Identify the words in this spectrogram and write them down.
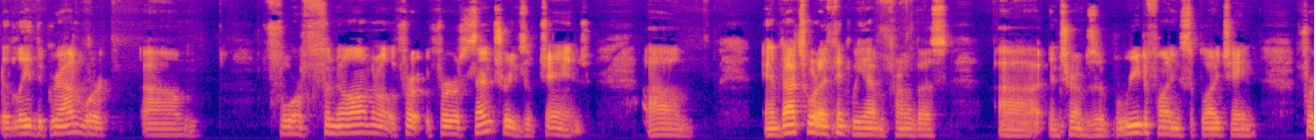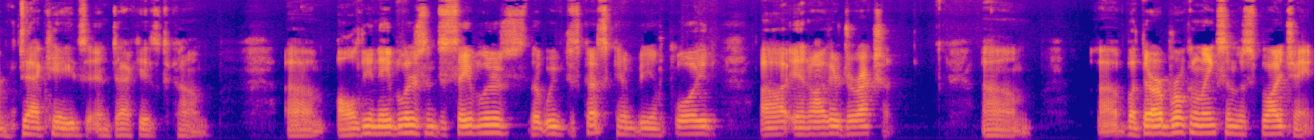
that laid the groundwork um, for phenomenal for for centuries of change, um, and that's what I think we have in front of us uh, in terms of redefining supply chain for decades and decades to come. Um, all the enablers and disablers that we've discussed can be employed uh, in either direction. Um, uh, but there are broken links in the supply chain.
